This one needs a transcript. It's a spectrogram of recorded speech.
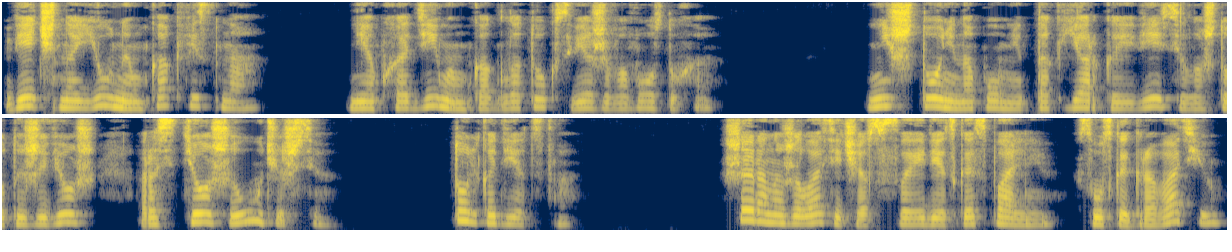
Вечно юным, как весна необходимым, как глоток свежего воздуха. Ничто не напомнит так ярко и весело, что ты живешь, растешь и учишься. Только детство. Шерона жила сейчас в своей детской спальне с узкой кроватью,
